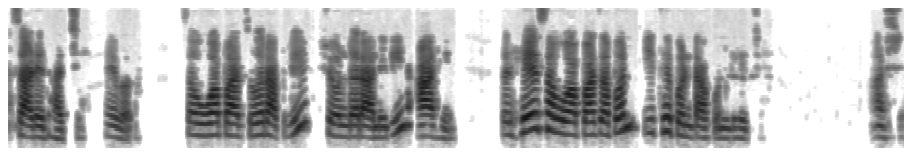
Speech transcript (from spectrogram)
साडे दहाची. हे बघा. सव्वा पाचवर आपली शोल्डर आलेली आहे. तर हे सव्वा पाच आपण इथे पण टाकून घ्यायचे. असे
